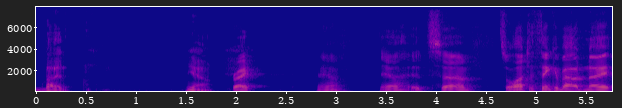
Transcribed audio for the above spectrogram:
but yeah, Right. Yeah. Yeah. It's um it's a lot to think about. And I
